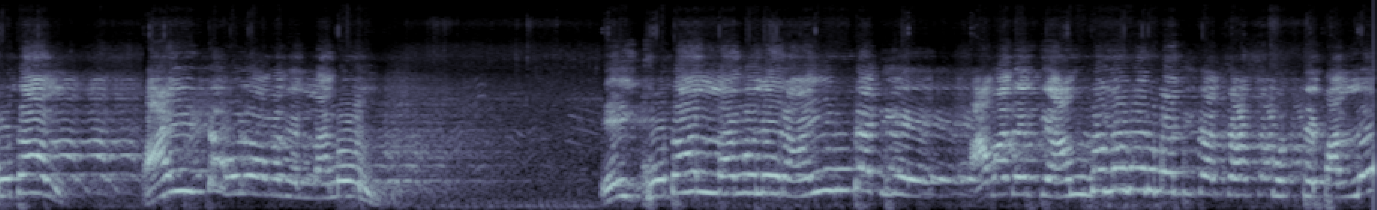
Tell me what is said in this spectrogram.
কোদাল, আইনটা হলো আমাদের লাঙল। এই কোদাল, লাঙলের আইনটা দিয়ে আমাদেরকে আন্দোলনের মাটিটা চাষ করতে পারলে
